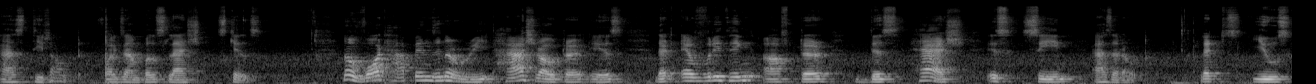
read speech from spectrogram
as the route for example slash skills. Now what happens in a hash router is that everything after this hash is seen as a route. Let's use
